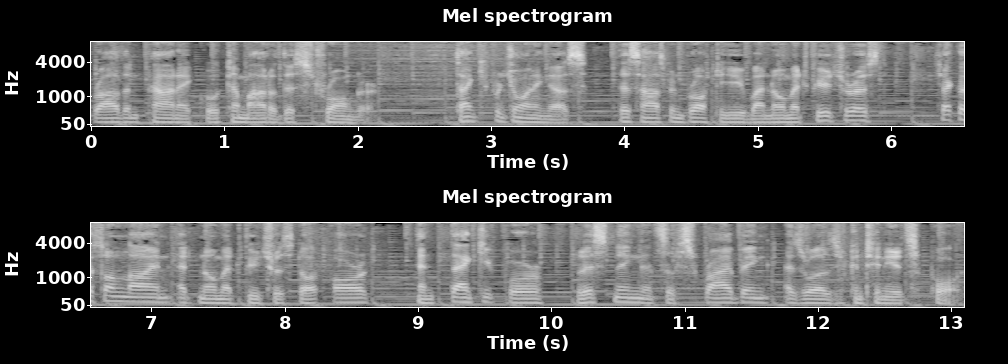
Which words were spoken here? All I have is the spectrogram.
rather than panic will come out of this stronger. Thank you for joining us. This has been brought to you by Nomad Futurist. Check us online at nomadfuturist.org. And thank you for listening and subscribing, as well as your continued support.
